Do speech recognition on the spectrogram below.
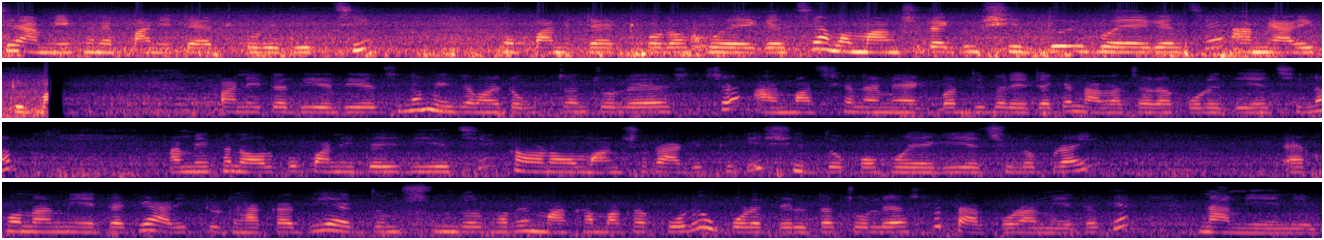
যে আমি এখানে পানিটা অ্যাড করে দিচ্ছি। আমার পানিটা অ্যাড করা হয়ে গেছে। আমার মাংসটা একদম সিদ্ধই হয়ে গেছে। আমি আরেকটু পানিটা দিয়ে দিয়েছিলাম। এই যে আমার উচ্চান চলে আসছে। আর মাঝখানে আমি একবার দুবার এটাকে নাড়াচাড়া করে দিয়েছিলাম। আমি এখানে অল্প পানিটাই দিয়েছি, কারণ আমার মাংসটা আগে থেকেই সিদ্ধ হয়ে গিয়েছিল প্রায়। এখন আমি এটাকে আরেকটু ঢাকা দিয়ে একদম সুন্দরভাবে মাখা মাখা করে উপরে তেলটা চলে আসবে তারপর আমি এটাকে নামিয়ে নেব।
